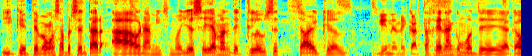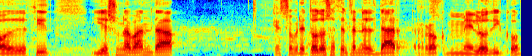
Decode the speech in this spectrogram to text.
y que te vamos a presentar ahora mismo. Ellos se llaman The Closet Circle, vienen de Cartagena, como te acabo de decir, y es una banda que sobre todo se centra en el dark rock melódico,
